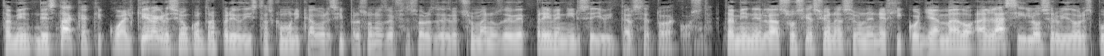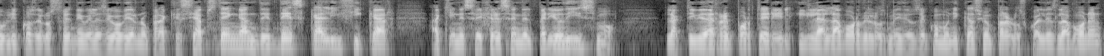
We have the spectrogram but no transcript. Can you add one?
También destaca que cualquier agresión contra periodistas, comunicadores y personas defensoras de derechos humanos debe prevenirse y evitarse a toda costa. También la asociación hace un enérgico llamado a las y los servidores públicos de los tres niveles de gobierno para que se abstengan de descalificar a quienes ejercen el periodismo, la actividad reporteril y la labor de los medios de comunicación para los cuales laboran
